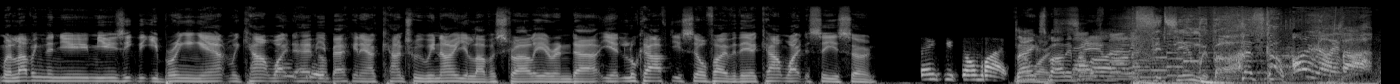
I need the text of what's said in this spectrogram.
We're loving the new music that you're bringing out, and we can't wait to have you. you. back in our country. We know you love Australia, and uh, yeah, look after yourself over there. Can't wait to see you soon. Thank you so much. Thanks, worries. Marty. Bye bye. Fitzy and Whipper. Let's go on Nova.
